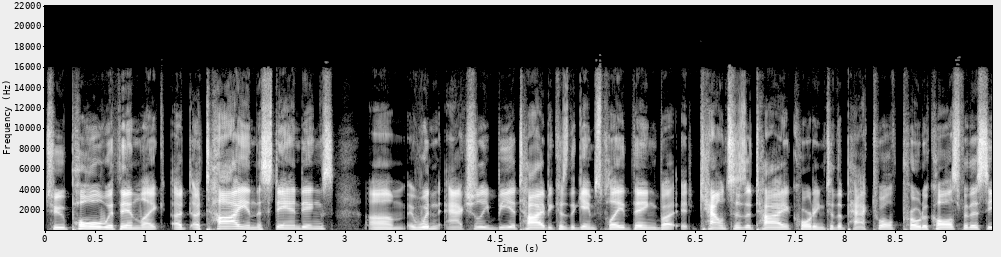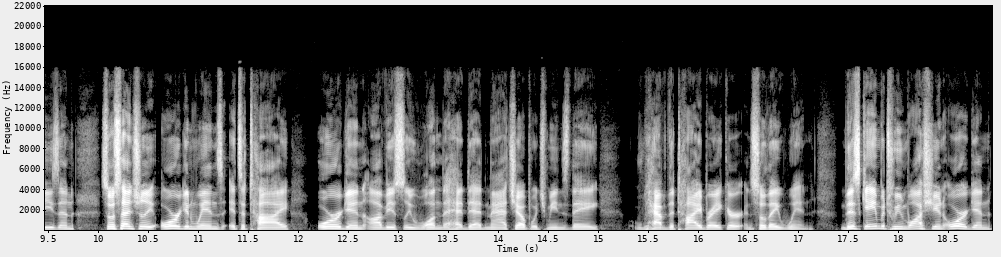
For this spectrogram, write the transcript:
to pull within like a, a tie in the standings. Um, it wouldn't actually be a tie because the game's played thing, but it counts as a tie according to the Pac 12 protocols for this season. So essentially, Oregon wins, it's a tie. Oregon obviously won the head to head matchup, which means they have the tiebreaker, and so they win. This game between Washington and Oregon,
